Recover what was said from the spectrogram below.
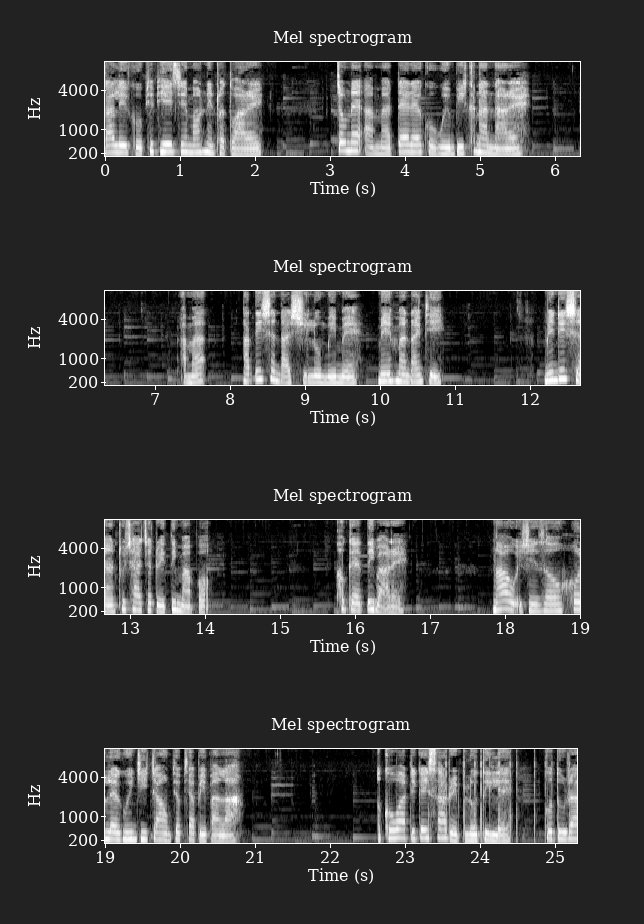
ကားလေးကိုဖြည်းဖြည်းချင်းမောင်းနှင်ထွက်သွားတယ်ကျုပ်နဲ့အမတ်တဲတဲကိုဝင်ပြီးခဏနာတယ်အမတ်ငါသိရှင်တာရှိလို့မေးမယ်မင်းအမှန်တိုင်းဖြေမင်းတိရှန်ထူးခြားချက်တွေသိမှာပေါ့ဟုတ်ကဲ့သိပါတယ်ငါ့ကိုအရင်ဆုံးဟိုလေကွင်းကြီးကြောင်းပြပြပေးပါလား အကိုကဒီကိစ္စတွေဘလို့သိလဲကိုသူရာ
